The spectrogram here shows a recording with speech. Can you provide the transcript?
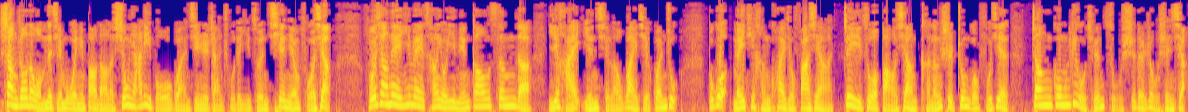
上周呢，我们的节目为您报道了匈牙利博物馆近日展出的一尊千年佛像。佛像内因为藏有一名高僧的遗骸，引起了外界关注。不过，媒体很快就发现啊，这座宝像可能是中国福建张公六全祖师的肉身像。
